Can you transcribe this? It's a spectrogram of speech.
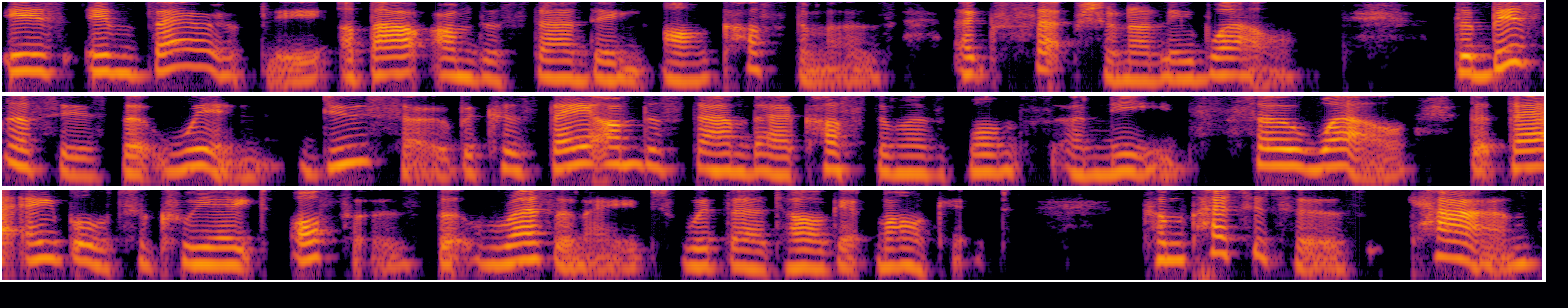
is invariably about understanding our customers exceptionally well. The businesses that win do so because they understand their customers' wants and needs so well that they're able to create offers that resonate with their target market. Competitors can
